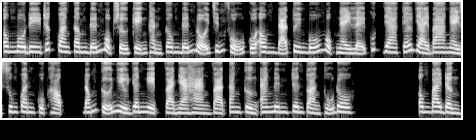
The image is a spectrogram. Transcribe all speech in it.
Ông Modi rất quan tâm đến một sự kiện thành công đến nỗi chính phủ của ông đã tuyên bố một ngày lễ quốc gia kéo dài 3 ngày xung quanh cuộc họp, đóng cửa nhiều doanh nghiệp và nhà hàng và tăng cường an ninh trên toàn thủ đô. Ông Biden,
